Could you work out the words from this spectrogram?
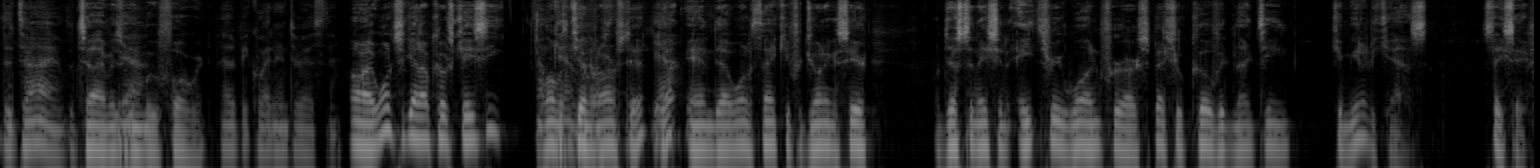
The time. the time as Yeah. we move forward. That'd be quite interesting. All right. Once again, I'm Coach Casey, I'm along with Kevin Kevin Armstead. Armstead. Yeah. And uh, I want to thank you for joining us here on Destination 831 for our special COVID 19 community cast. Stay safe.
